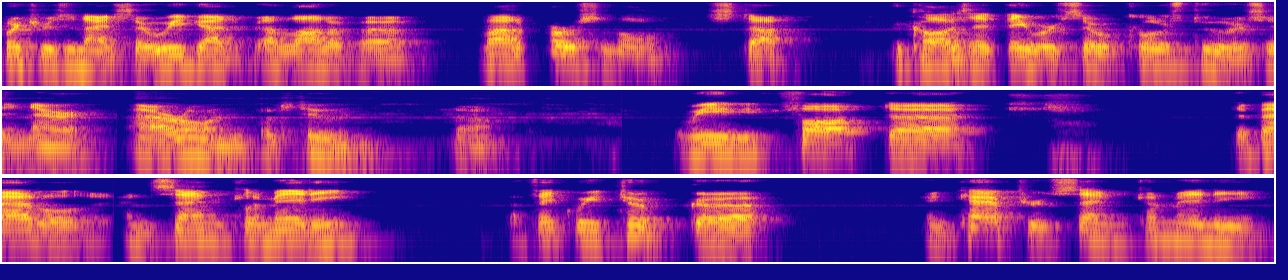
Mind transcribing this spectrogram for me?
which was nice. So we got a lot of uh, a lot of personal stuff because they were so close to us in our our own platoon. So we fought uh, the battle in San Clemente. I think we took uh, and captured San Clemente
